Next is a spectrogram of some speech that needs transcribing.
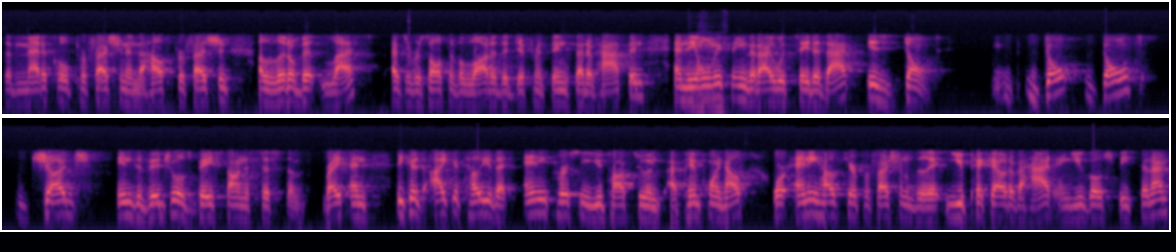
the medical profession and the health profession a little bit less as a result of a lot of the different things that have happened. And the only thing that I would say to that is don't. Don't don't judge individuals based on a system, right? And because I could tell you that any person you talk to in, at Pinpoint Health or any healthcare professional that you pick out of a hat and you go speak to them,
